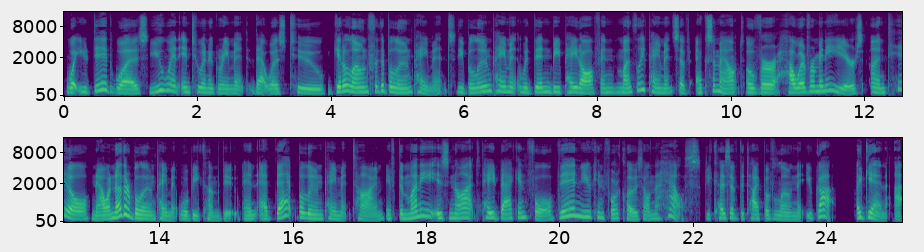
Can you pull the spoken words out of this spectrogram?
What you did was you went into an agreement that was to get a loan for the balloon payment. The balloon payment would then be paid off in monthly payments of X amount over however many years until now another balloon payment will become due. And at that balloon payment time, if the money is not paid back in full, then you can foreclose on the house because of the type of loan that you got. Again, I,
